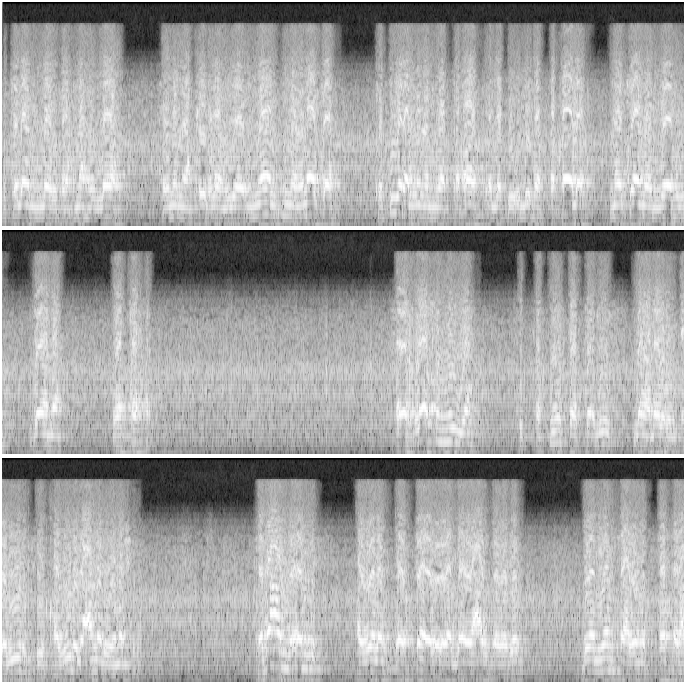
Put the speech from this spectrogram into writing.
بكلام الله رحمه الله؟ حينما قيل له يا إمام إن هناك كثيرا من الموطئات التي ألفت فقال ما كان الله دام واتصل فإخلاص النية في التصنيف والتأليف لها دور كبير في قبول العمل ونشره. فدعا المؤلف أولا يرتاع إلى الله عز وجل بأن ينفع بمختصر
